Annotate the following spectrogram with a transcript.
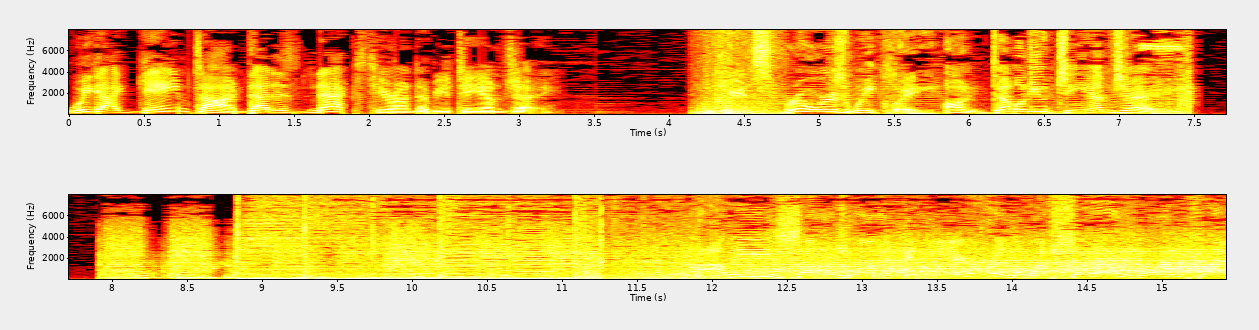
We got game time. That is next here on WTMJ. It's Brewers Weekly on WTMJ. Avi sends one in the air in the left center. Warning track.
